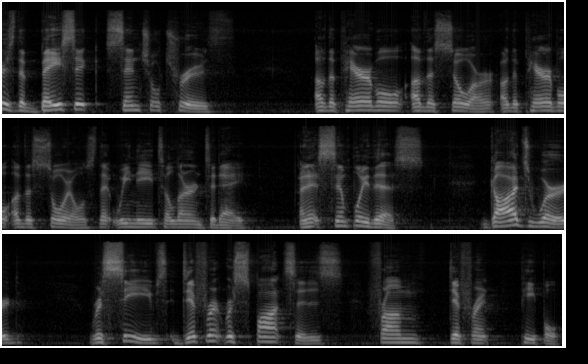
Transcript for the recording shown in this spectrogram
is the basic central truth of the parable of the sower, or the parable of the soils that we need to learn today. And it's simply this God's word receives different responses from different people.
